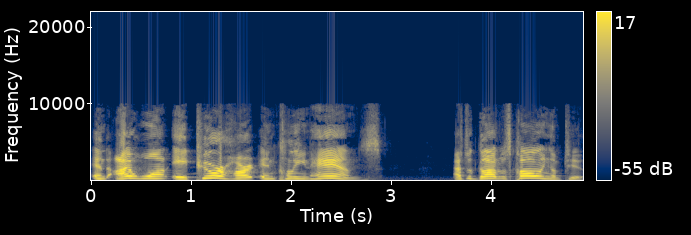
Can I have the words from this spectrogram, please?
And I want a pure heart and clean hands. That's what God was calling them to.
